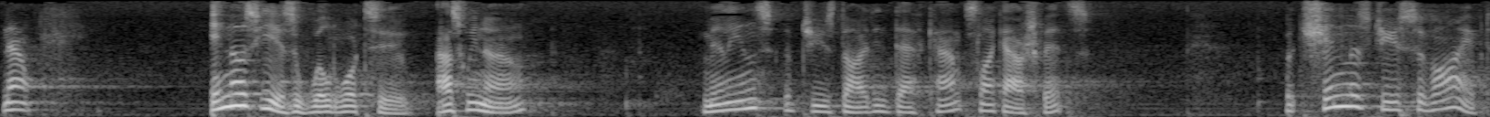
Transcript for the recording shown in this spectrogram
Now, in those years of World War II, as we know, millions of Jews died in death camps like Auschwitz, but Schindler's Jews survived.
